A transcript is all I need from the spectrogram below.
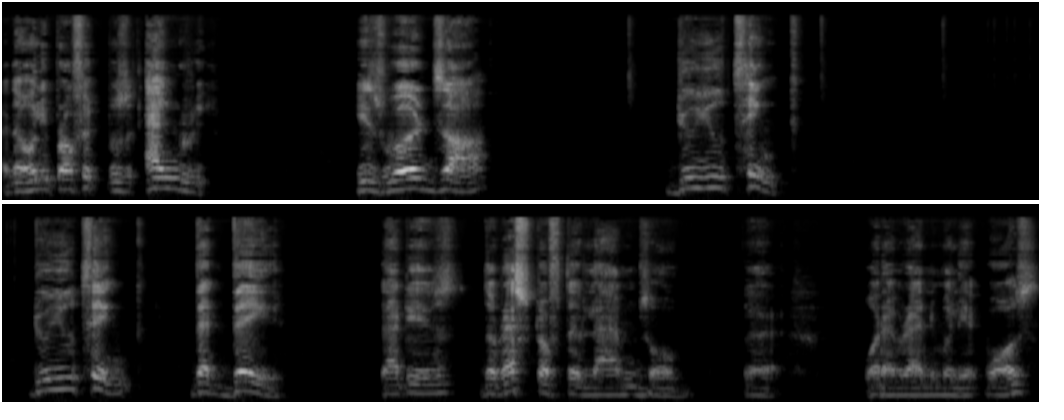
And the Holy Prophet was angry. His words are, Do you think, do you think that they, that is, the rest of the lambs or uh, whatever animal it was,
